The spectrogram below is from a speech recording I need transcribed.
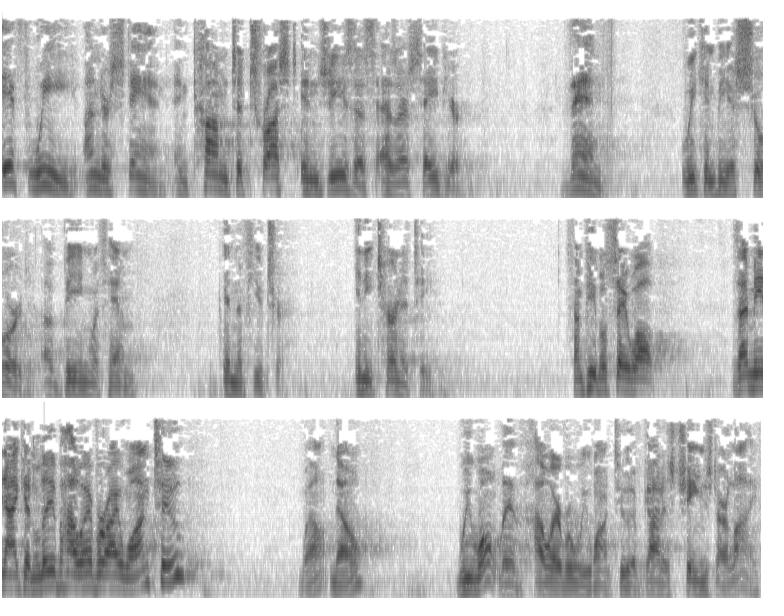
if we understand and come to trust in Jesus as our Savior, then we can be assured of being with Him in the future, in eternity. Some people say, well, does that mean I can live however I want to? Well, no. We won't live however we want to if God has changed our life.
